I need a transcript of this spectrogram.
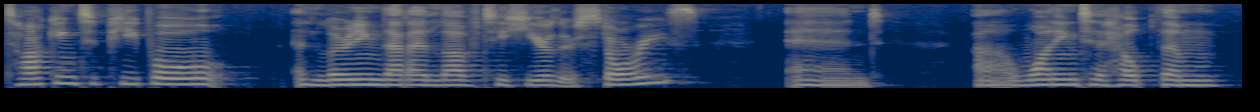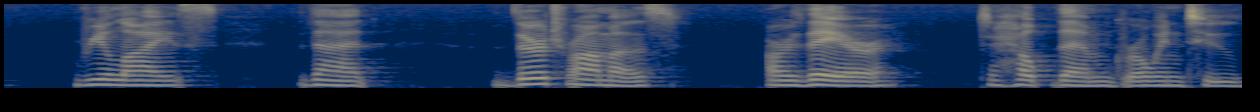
talking to people and learning that I love to hear their stories and uh, wanting to help them realize that their traumas are there to help them grow into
